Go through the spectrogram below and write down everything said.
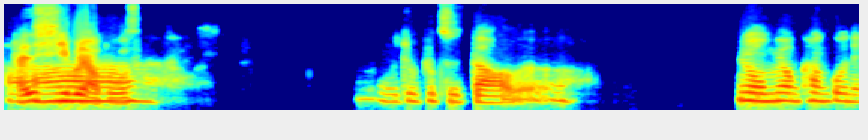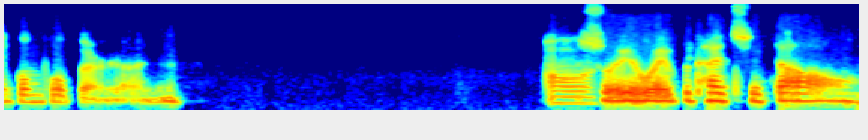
还是吸不了多少。啊我就不知道了，因为我没有看过你公婆本人，哦，所以我也不太知道。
